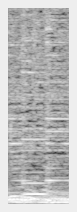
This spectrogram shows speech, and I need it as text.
everything.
